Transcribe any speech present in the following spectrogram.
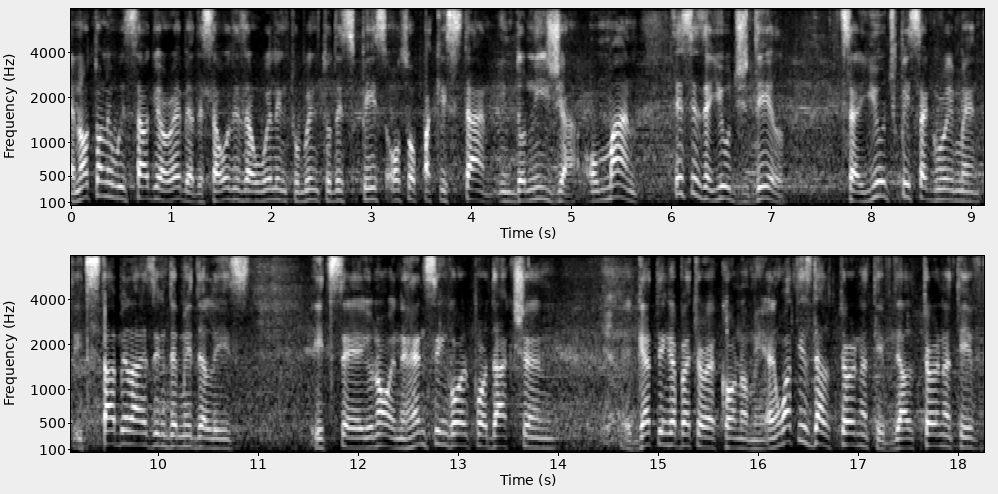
And not only with Saudi Arabia, the Saudis are willing to bring to this peace also Pakistan, Indonesia, Oman. This is a huge deal. It's a huge peace agreement. It's stabilizing the Middle East. It's uh, you know enhancing oil production, uh, getting a better economy. And what is the alternative? The alternative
